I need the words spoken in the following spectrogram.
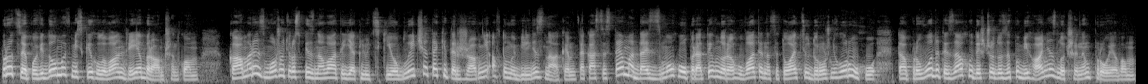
Про це повідомив міський голова Андрій Абрамченко. Камери зможуть розпізнавати як людські обличчя, так і державні автомобільні знаки. Така система дасть змогу оперативно реагувати на ситуацію дорожнього руху та проводити заходи щодо запобігання злочинним проявам.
